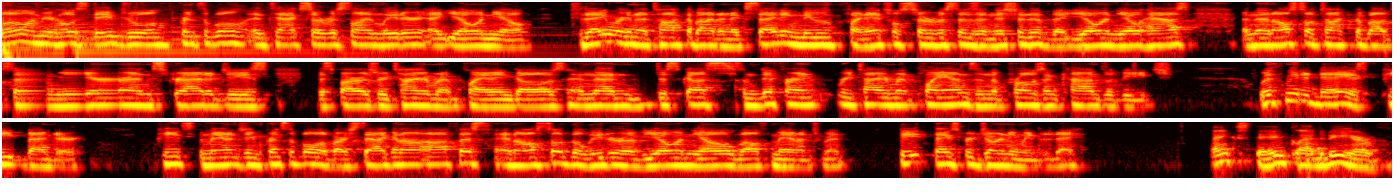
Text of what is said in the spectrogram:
Hello, I'm your host, Dave Jewell, Principal and Tax Service Line Leader at Yeo and Yeo. Today, we're going to talk about an exciting new financial services initiative that Yeo and Yeo has, and then also talk about some year end strategies as far as retirement planning goes, and then discuss some different retirement plans and the pros and cons of each. With me today is Pete Bender. Pete's the managing principal of our Saginaw office and also the leader of Yeo and Yeo Wealth Management. Pete, thanks for joining me today. Thanks, Dave. Glad to be here.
